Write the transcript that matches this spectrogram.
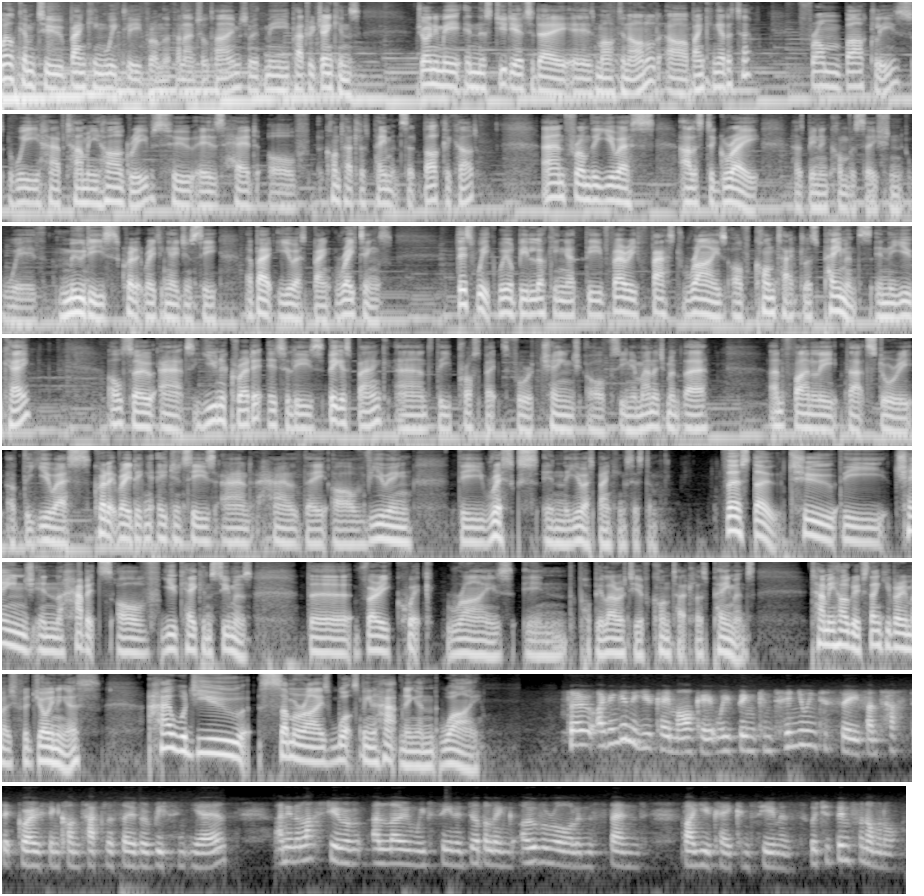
Welcome to Banking Weekly from the Financial Times with me, Patrick Jenkins. Joining me in the studio today is Martin Arnold, our banking editor. From Barclays, we have Tammy Hargreaves, who is head of contactless payments at Barclaycard. And from the US, Alistair Gray has been in conversation with Moody's credit rating agency about US bank ratings. This week, we'll be looking at the very fast rise of contactless payments in the UK, also at Unicredit, Italy's biggest bank, and the prospects for a change of senior management there. And finally, that story of the US credit rating agencies and how they are viewing the risks in the US banking system. First, though, to the change in the habits of UK consumers, the very quick rise in the popularity of contactless payments. Tammy Hargreaves, thank you very much for joining us. How would you summarise what's been happening and why? So, I think in the UK market, we've been continuing to see fantastic growth in contactless over recent years. And in the last year alone, we've seen a doubling overall in the spend by UK consumers, which has been phenomenal.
